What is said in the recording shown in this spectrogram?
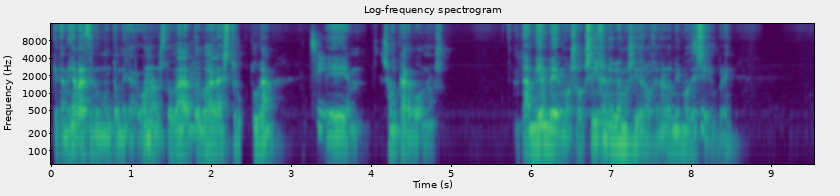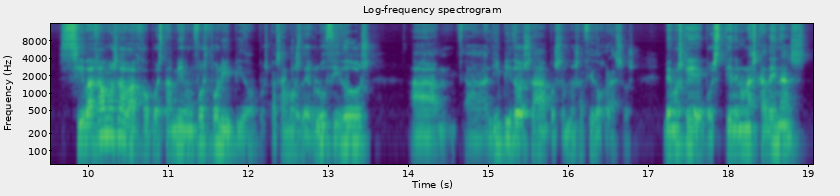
que también aparecen un montón de carbonos. Toda, toda la estructura eh, son carbonos. también vemos oxígeno y vemos hidrógeno, lo mismo de Sí. siempre. Si bajamos abajo, pues también un fosfolípido, pues pasamos Aquí. de glúcidos a, a lípidos a pues, unos ácidos grasos. Vemos que pues, tienen unas cadenas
